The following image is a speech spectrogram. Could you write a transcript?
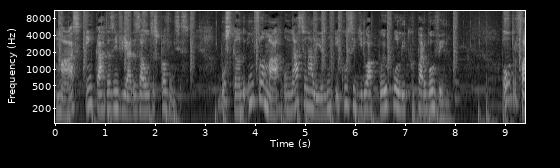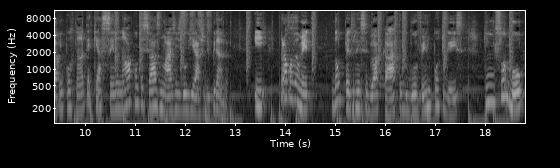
mas em cartas enviadas a outras províncias buscando inflamar o nacionalismo e conseguir o apoio político para o governo. Outro fato importante é que a cena não aconteceu às margens do Riacho de Ipiranga e, provavelmente, Dom Pedro recebeu a carta do governo português que inflamou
